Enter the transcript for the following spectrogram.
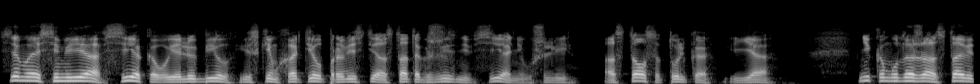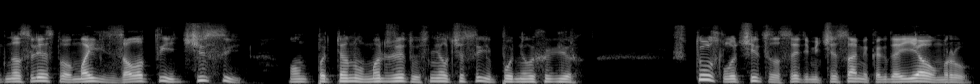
Вся моя семья, все, кого я любил и с кем хотел провести остаток жизни, все они ушли. Остался только я, Никому даже оставить наследство мои золотые часы. Он подтянул маджету, снял часы и поднял их вверх. Что случится с этими часами, когда я умру?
